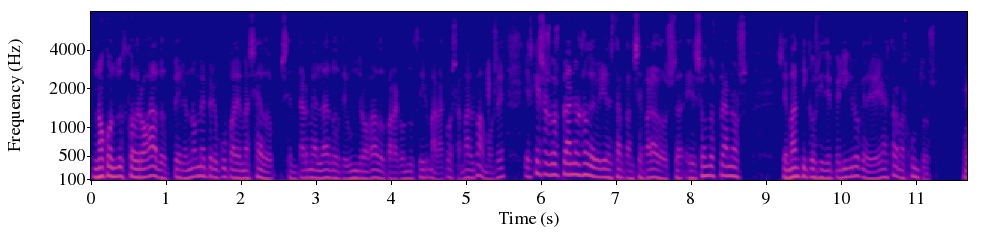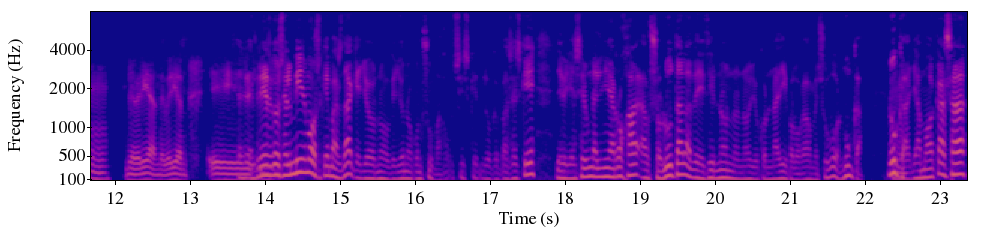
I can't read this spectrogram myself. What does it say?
no conduzco drogado, pero no me preocupa demasiado sentarme al lado de un drogado para conducir, mala cosa, mal vamos. ¿eh? Es que esos dos planos no deberían estar tan separados. Eh, son dos planos semánticos y de peligro que deberían estar más juntos. Deberían, deberían. Eh, el, riesgo es el mismo, ¿qué más da que yo no que yo no consuma? Si es que lo que pasa es que debería ser una línea roja absoluta la de decir no, no, no, yo con nadie colocado me subo, nunca, nunca. Llamo a casa,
